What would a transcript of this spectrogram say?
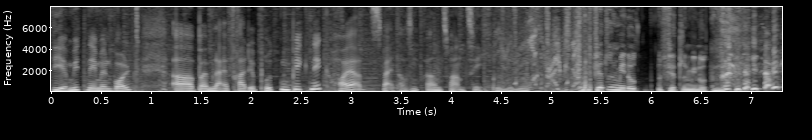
die ihr mitnehmen wollt äh, beim Live-Radio Brückenpicknick heuer 2023. Viertelminuten. Viertelminuten.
